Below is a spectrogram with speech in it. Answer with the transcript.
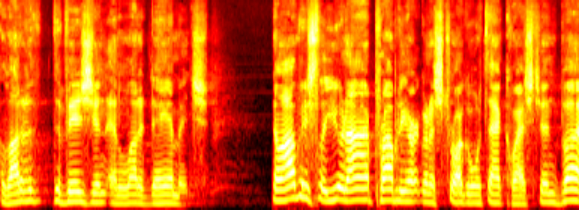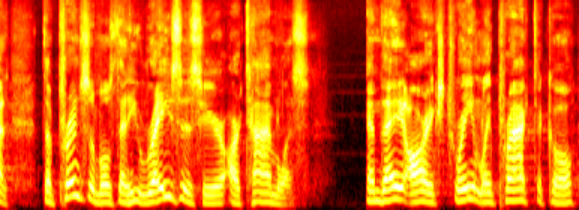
a lot of division, and a lot of damage. Now, obviously, you and I probably aren't going to struggle with that question, but the principles that he raises here are timeless. And they are extremely practical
